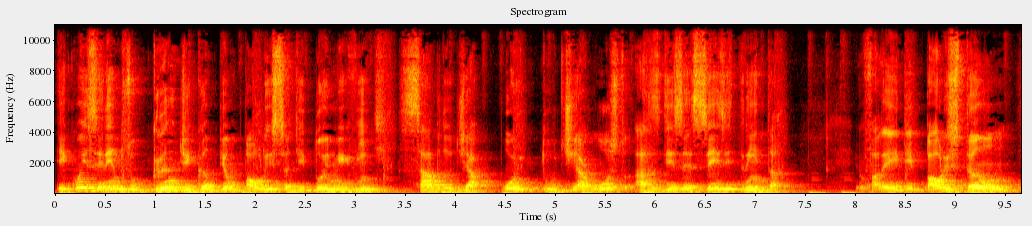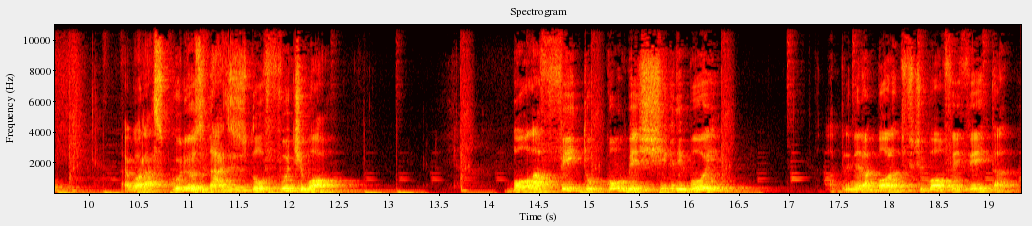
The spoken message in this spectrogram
E conheceremos o grande campeão paulista de 2020, sábado, dia 8 de agosto, às 16h30. Eu falei de Paulistão. Agora as curiosidades do futebol. Bola feito com bexiga de boi. A primeira bola de futebol foi feita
